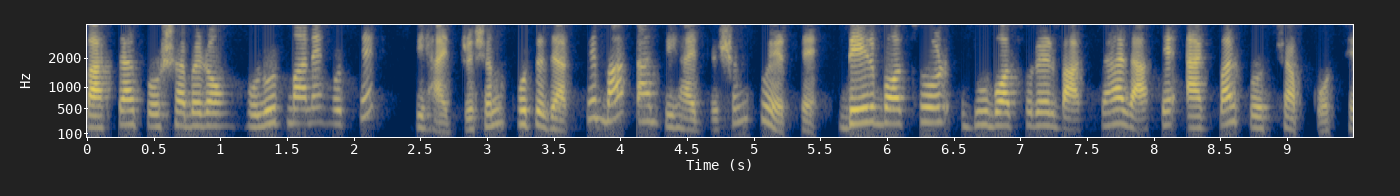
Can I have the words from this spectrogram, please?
বাচ্চার প্রস্রাবের রং হলুদ মানে হচ্ছে ডিহাইড্রেশন হতে যাচ্ছে বা তার ডিহাইড্রেশন হয়েছে। দেড় বছর, দু বছরের বাচ্চা রাতে একবার প্রস্রাব করছে।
